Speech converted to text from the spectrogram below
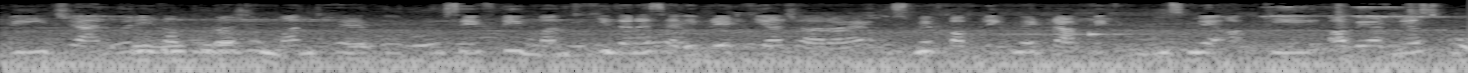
अभी जनवरी का पूरा जो मंथ है वो रोड सेफ्टी मंथ की तरह सेलिब्रेट किया जा रहा है। उसमें पब्लिक में ट्रैफ़िक रूल्स में की अवेयरनेस हो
